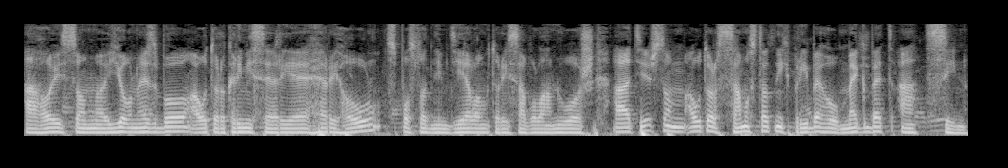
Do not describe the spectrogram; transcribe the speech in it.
Ahoj, som Jo Nesbo, autor krimisérie Harry Hole s posledným dielom, ktorý sa volá Nôž. A tiež som autor samostatných príbehov Macbeth a Syn.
